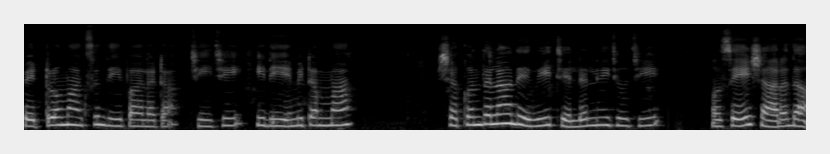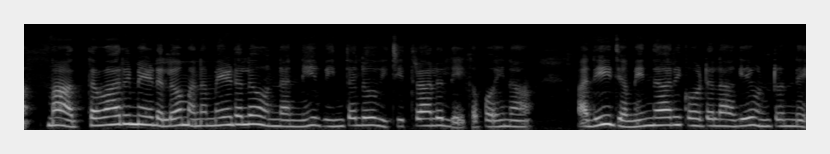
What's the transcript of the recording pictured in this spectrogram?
పెట్రోమాక్స్ దీపాలట. చీచీ ఇది ఏమిటమ్మా? శకుంతలాదేవి చెల్లెల్ని చూచి ఒసే శారద మా అత్తవారి మేడలో మన మేడలో ఉన్నన్ని వింతలు విచిత్రాలు లేకపోయినా అది జమీందారి కోటలాగే ఉంటుంది.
